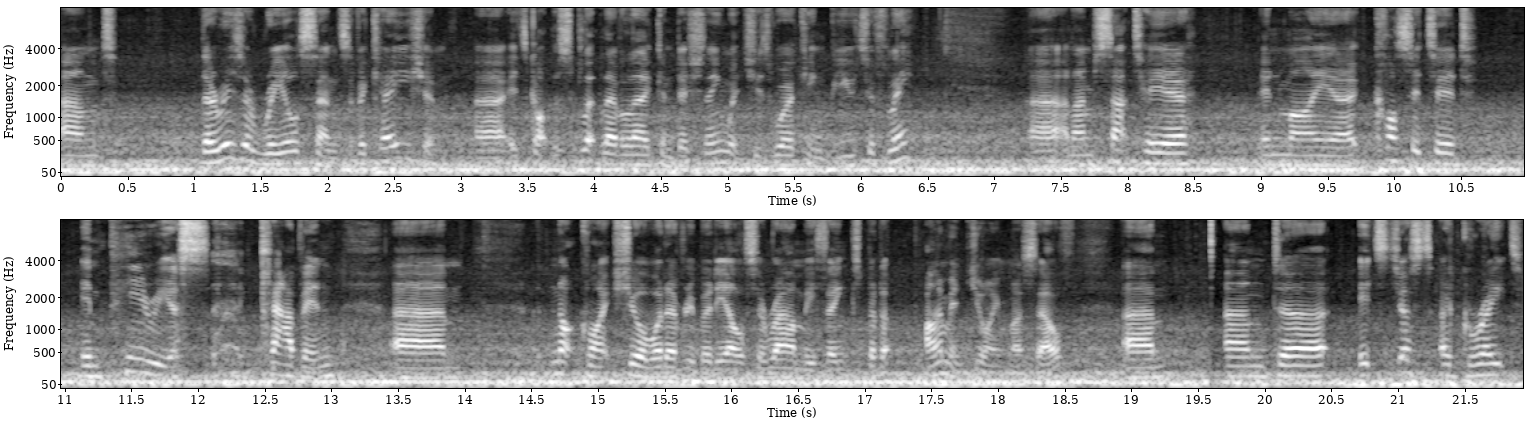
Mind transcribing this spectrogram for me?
and there is a real sense of occasion. Uh, it's got the split level air conditioning, which is working beautifully. Uh, and I'm sat here in my uh, cosseted, imperious cabin. Um, not quite sure what everybody else around me thinks, but I'm enjoying myself. Um, and uh, it's just a great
